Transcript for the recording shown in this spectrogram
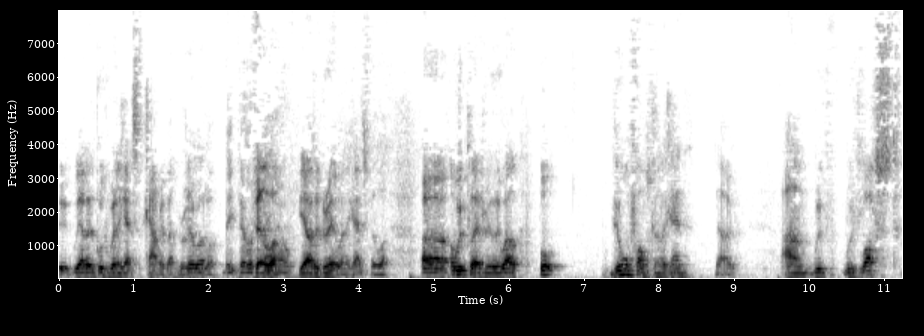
Yeah. we, had a good win against I can't remember who Villa. it was. Villa Villa. Yeah, had a great win against Villa. Uh, and we played really well. But the home form's gone again now. And we've we've lost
